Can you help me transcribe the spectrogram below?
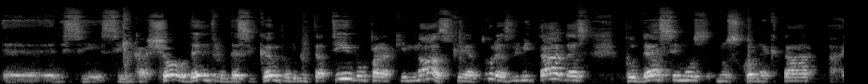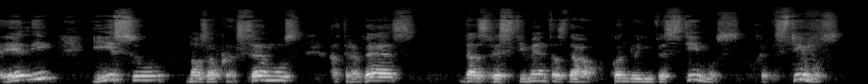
eh, ele se, se encaixou dentro desse campo limitativo para que nós, criaturas limitadas, pudéssemos nos conectar a Ele, e isso nós alcançamos através das vestimentas da alma. Quando investimos, revestimos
